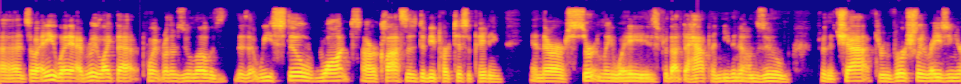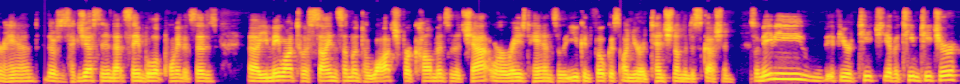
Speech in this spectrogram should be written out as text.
Uh, and so, anyway, I really like that point, Brother Zulo, is, is that we still want our classes to be participating. And there are certainly ways for that to happen, even on Zoom, through the chat, through virtually raising your hand. There's a suggestion in that same bullet point that says uh, you may want to assign someone to watch for comments in the chat or a raised hand so that you can focus on your attention on the discussion. So maybe if you're teach, you have a team teacher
